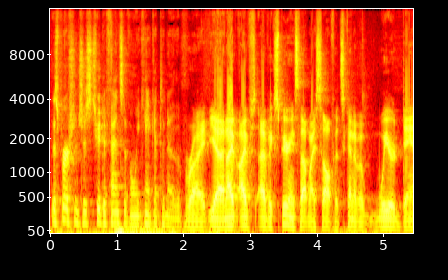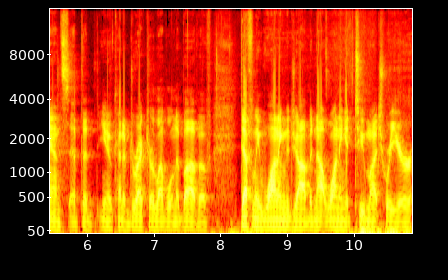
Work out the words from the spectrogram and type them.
this person's just too defensive and we can't get to know them. Right. Yeah, and I've, I've I've experienced that myself. It's kind of a weird dance at the you know kind of director level and above of definitely wanting the job, but not wanting it too much where you're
